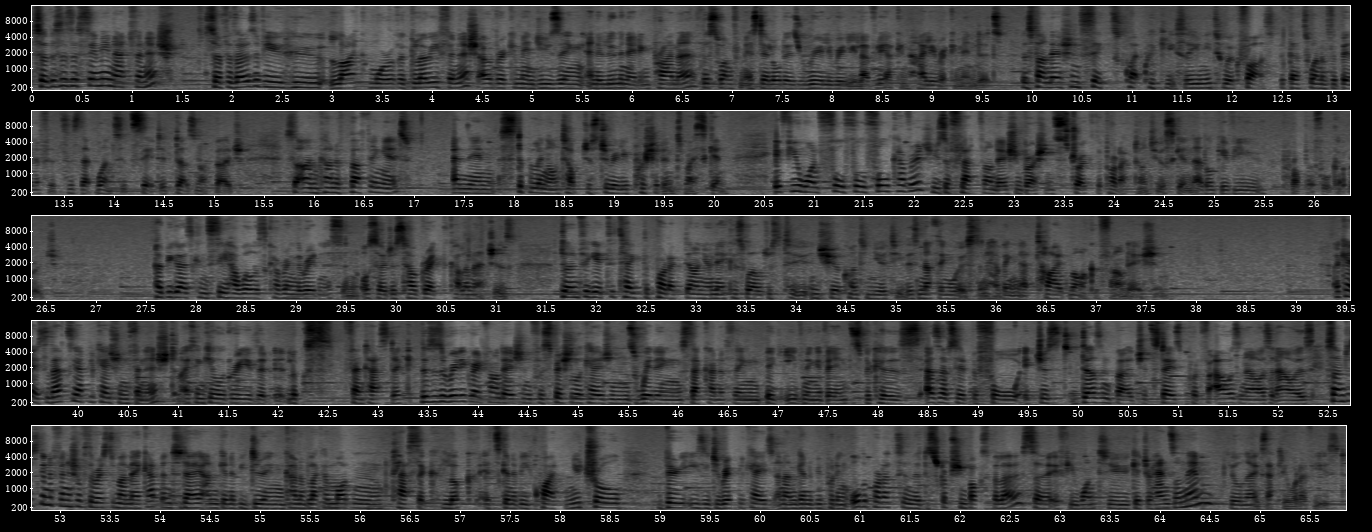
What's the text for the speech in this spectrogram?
So this is a semi-matte finish so for those of you who like more of a glowy finish, I would recommend using an illuminating primer. This one from Estee Lauder is really, really lovely. I can highly recommend it. This foundation sets quite quickly, so you need to work fast, but that's one of the benefits is that once it's set, it does not budge. So I'm kind of buffing it and then stippling on top just to really push it into my skin. If you want full, full, full coverage, use a flat foundation brush and stroke the product onto your skin. That'll give you proper full coverage. Hope you guys can see how well it's covering the redness and also just how great the color matches. Don't forget to take the product down your neck as well just to ensure continuity. There's nothing worse than having that tide mark of foundation. Okay, so that's the application finished. I think you'll agree that it looks fantastic. This is a really great foundation for special occasions, weddings, that kind of thing, big evening events, because as I've said before, it just doesn't budge. It stays put for hours and hours and hours. So I'm just gonna finish off the rest of my makeup, and today I'm gonna be doing kind of like a modern classic look. It's gonna be quite neutral, very easy to replicate, and I'm gonna be putting all the products in the description box below, so if you want to get your hands on them, you'll know exactly what I've used.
